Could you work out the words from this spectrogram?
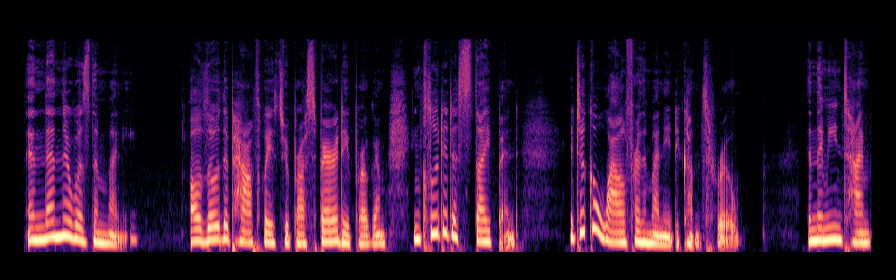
And then there was the money. Although the Pathways to Prosperity program included a stipend, it took a while for the money to come through. In the meantime,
